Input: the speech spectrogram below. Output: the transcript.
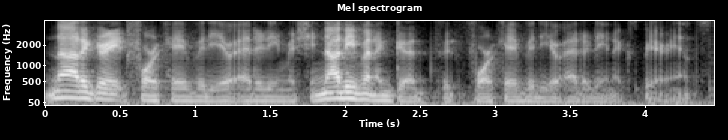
not a great 4K video editing machine, not even a good 4K video editing experience.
